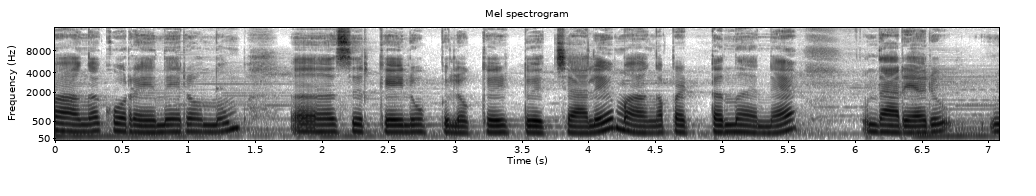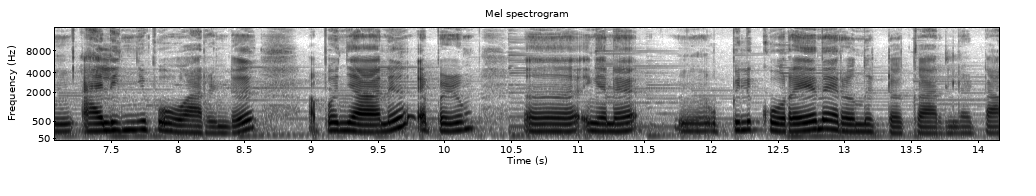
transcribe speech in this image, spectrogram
മാങ്ങ കുറേ നേരം ഒന്നും സിർക്കയിലും ഉപ്പിലൊക്കെ ഇട്ട് വെച്ചാൽ മാങ്ങ പെട്ടെന്ന് തന്നെ എന്താ പറയുക ഒരു അലിഞ്ഞു പോവാറുണ്ട്. അപ്പോൾ ഞാൻ എപ്പോഴും ഇങ്ങനെ ഉപ്പിൽ കുറേ നേരം ഒന്നും ഇട്ട് വെക്കാറില്ല കേട്ടോ.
